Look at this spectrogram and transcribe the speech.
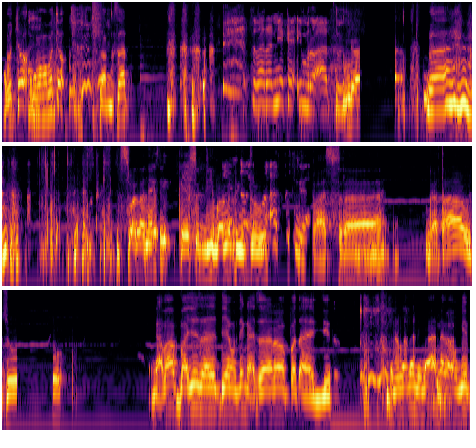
Apa cok? Ngomong apa cok? Bangsat. suaranya kayak Imro Atu Enggak, Wah. Suaranya sih kayak sedih banget gitu. Atus nggak Pasrah. Nggak tahu, cu. Nggak apa-apa aja saja yang penting nggak suara robot anjir. Penempatan di mana kamu Kip?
